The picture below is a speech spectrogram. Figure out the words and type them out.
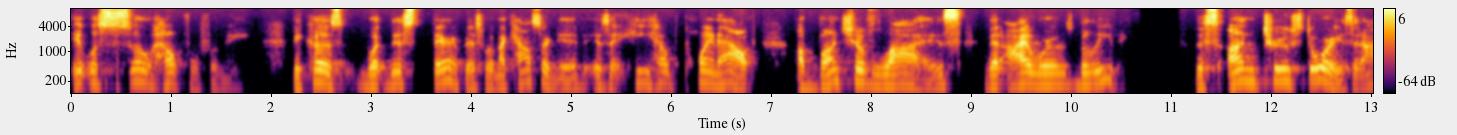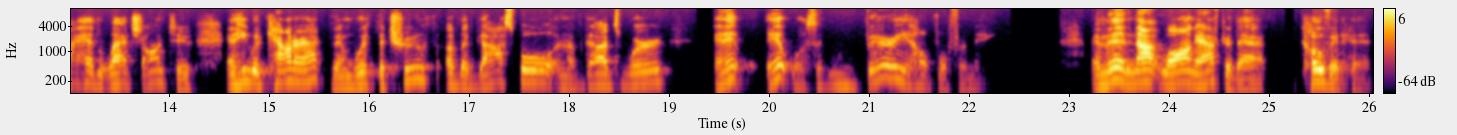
it was so helpful for me because what this therapist, what my counselor did, is that he helped point out a bunch of lies that I was believing, this untrue stories that I had latched onto. And he would counteract them with the truth of the gospel and of God's word. And it, it was very helpful for me. And then, not long after that, COVID hit.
